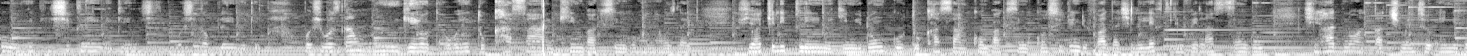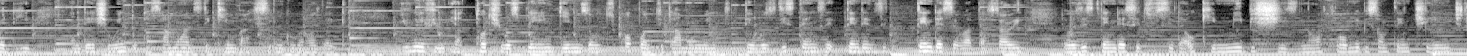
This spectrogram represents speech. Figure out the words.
oh, maybe is she playing the game? She, was she not playing the game? But she was that one girl that went to Casa and came back single. And I was like, if you're actually playing the game, you don't go to Casa and come back single. Considering the fact that she left the villa single, she had no attachment to anybody, and then she went to Casa and still came back single. I was like even if you had thought she was playing games on, up until that moment, there was this tendency, tendency, tendency rather, sorry, there was this tendency to see that okay, maybe she's not, or maybe something changed,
